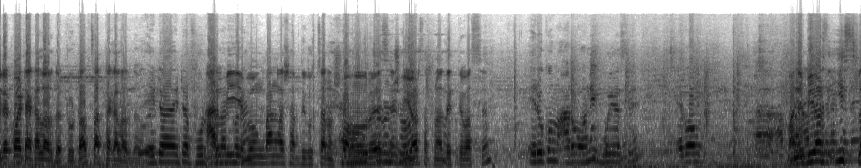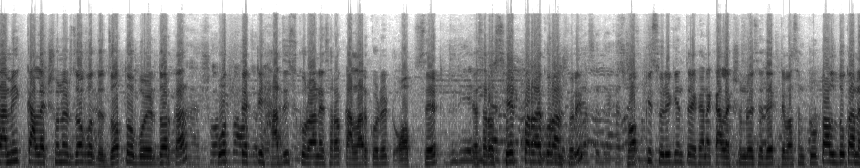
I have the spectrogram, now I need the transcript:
এটা কয়টা কালার দাও? টোটাল চারটা কালার দাও। এটা এটা ফোর কালার আরবি এবং বাংলা শাব্দিক উচ্চারণ সহ রয়েছে। ভিউয়ার্স আপনারা দেখতে পাচ্ছেন। এরকম আরও অনেক বই আছে। এবং মানে ভিউয়ার্স ইসলামিক কালেকশনের জগতে যত বইয়ের দরকার হ্যাঁ, প্রত্যেকটি হাদিস কোরআন এছাড়াও কালার কোডেড অফসেট এছাড়াও সেট পাড়া কোরআন শরীফ সবকিছুরই কিন্তু এখানে কালেকশন রয়েছে দেখতে পাচ্ছেন টোটাল দোকানে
